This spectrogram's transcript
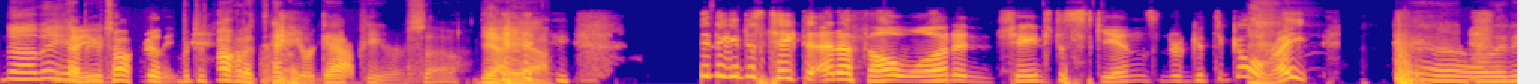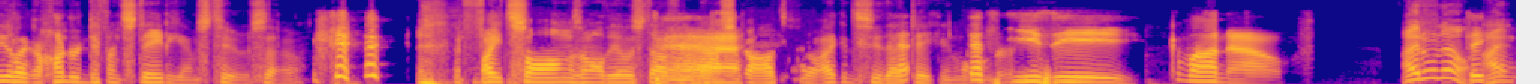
No, they. Yeah, but you you're talking really- but you're talking a ten year gap here, so Yeah, yeah. They could just take the NFL one and change the skins and they're good to go, right? yeah, well, they need like a hundred different stadiums too, so and fight songs and all the other stuff and mascots. So I can see that, taking longer. That's easy. Come on now. I don't know. Take I,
